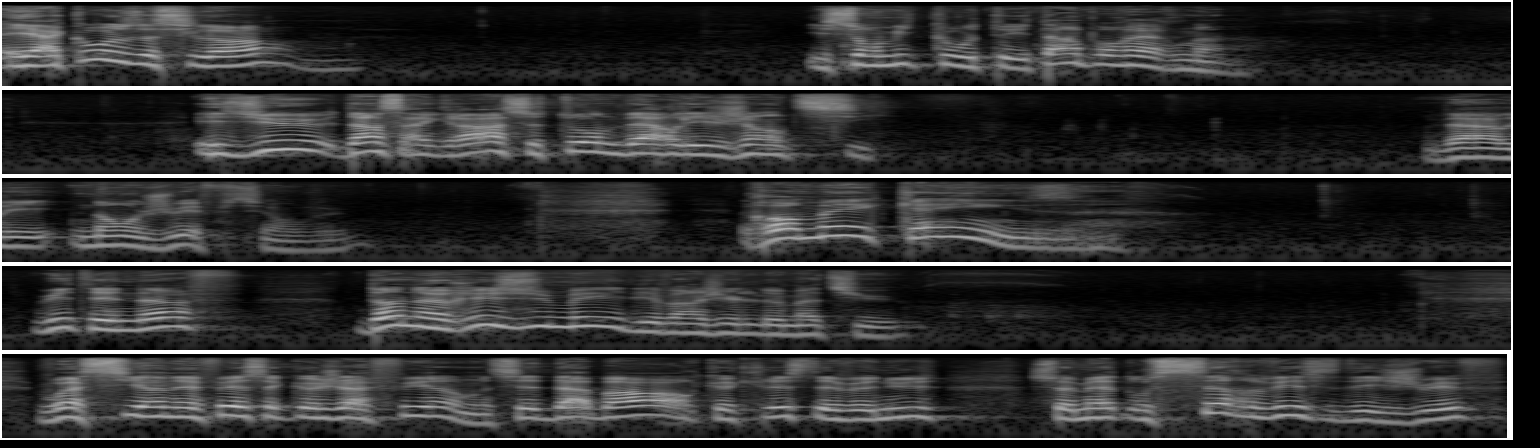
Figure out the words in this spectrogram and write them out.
Et à cause de cela, ils sont mis de côté temporairement. Et Dieu, dans sa grâce, se tourne vers les gentils, vers les non-juifs, si on veut. Romains 15, 8 et 9 donne un résumé de l'évangile de Matthieu. Voici en effet ce que j'affirme. C'est d'abord que Christ est venu se mettre au service des Juifs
